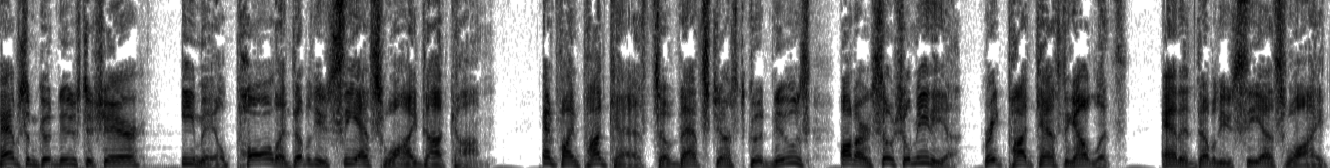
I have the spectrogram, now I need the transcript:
Have some good news to share? Email paul at wcsy.com and find podcasts of That's Just Good News on our social media, great podcasting outlets, and at wcsy.com.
